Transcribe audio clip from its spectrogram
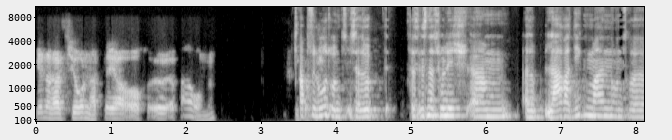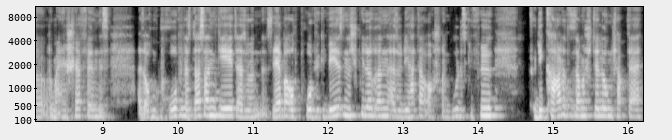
Generationen habt ihr ja auch äh, Erfahrung. Ne? Absolut. Und ich, also das ist natürlich, ähm, also Lara Diekmann, unsere oder meine Chefin, ist also auch ein Profi, was das angeht. Also selber auch Profi gewesen, Spielerin. Also die hat da auch schon ein gutes Gefühl für die Kaderzusammenstellung. Ich habe da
